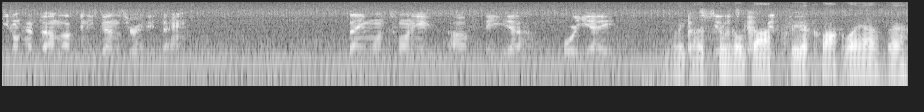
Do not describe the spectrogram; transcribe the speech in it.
you don't have to unlock any guns or anything. Same 120 off the uh, 48. We got a single it's dot three o'clock way out there.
